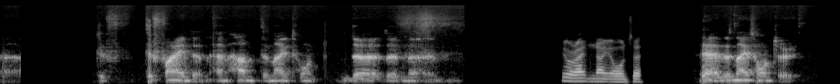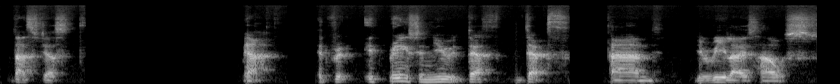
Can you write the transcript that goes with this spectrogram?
uh, to, f- to find and, and hunt the night haunt the the, the You're right, Night Haunter. Yeah the night haunter that's just yeah it it brings a new depth depth and you realize how s-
